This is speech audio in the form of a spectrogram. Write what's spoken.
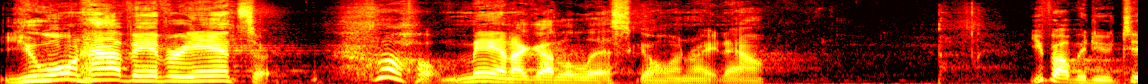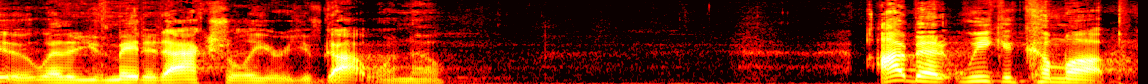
you won't have every answer. Oh man, I got a list going right now. You probably do too, whether you've made it actually or you've got one though. I bet we could come up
